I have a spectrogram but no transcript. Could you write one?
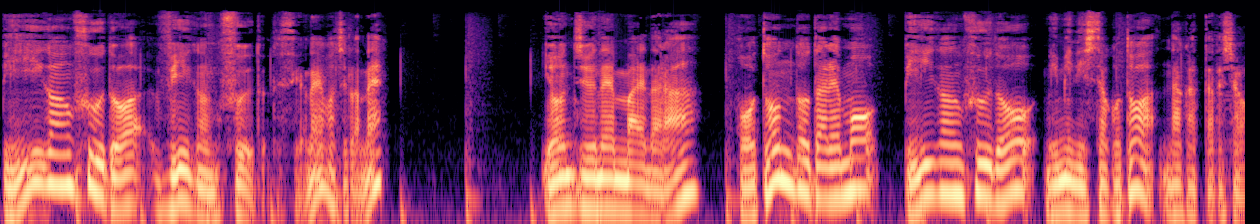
ビーガンフードはヴィーガンフードですよね、もちろんね。40年前なら、ほとんど誰もビーガンフードを耳にしたことはなかったでしょう。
